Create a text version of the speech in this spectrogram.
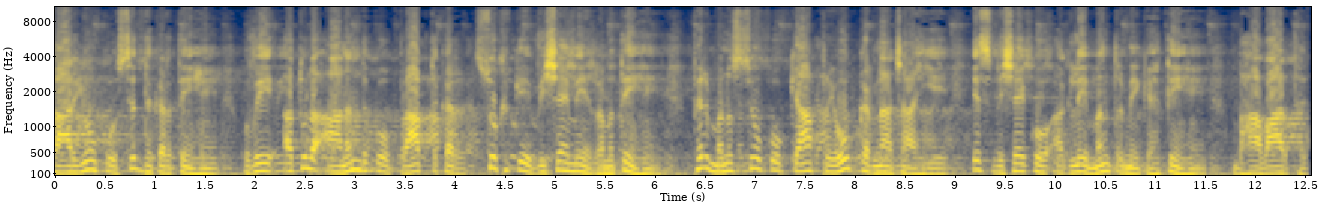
कार्यों को सिद्ध करते हैं, वे अतुल आनंद को प्राप्त कर सुख के विषय में रमते हैं। फिर मनुष्यों को क्या प्रयोग करना चाहिए? इस विषय को अगले मंत्र में कहते हैं। भावार्थ,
